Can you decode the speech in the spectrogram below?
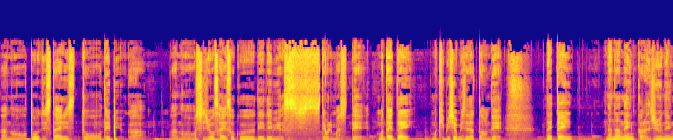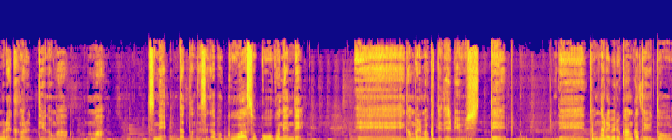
あの、当時スタイリストデビューが、あの、史上最速でデビューしておりまして、まあ大体、まあ厳しいお店だったので、大体7年から10年ぐらいかかるっていうのが、まあ、常だったんですが、僕はそこを5年で、えー、頑張りまくってデビューして、で、どんなレベル感かというと、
